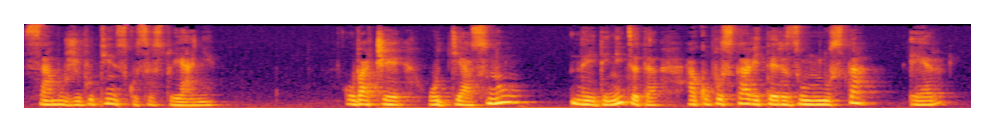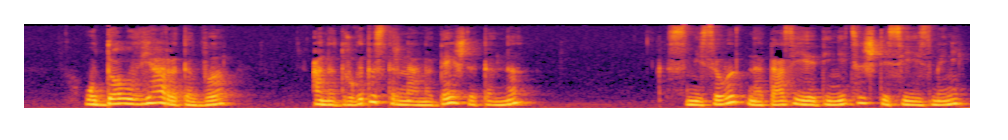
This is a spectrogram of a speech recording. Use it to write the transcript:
само животинско състояние. Обаче отясно на единицата, ако поставите разумността R, отдолу вярата В, а на другата страна надеждата Н, смисълът на тази единица ще се измени.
